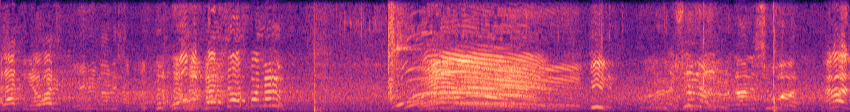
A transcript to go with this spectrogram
Alaaddin yavaş. Oğlum ben size aslanlarım. Bir. Bir tane şu var. Evet.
